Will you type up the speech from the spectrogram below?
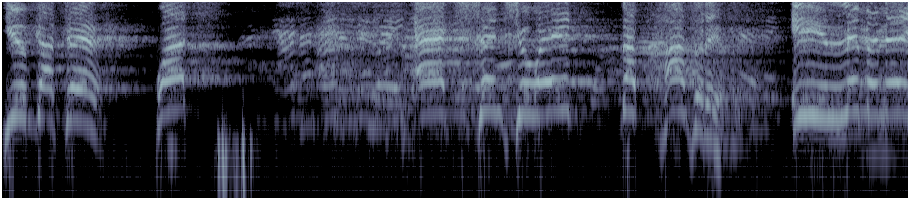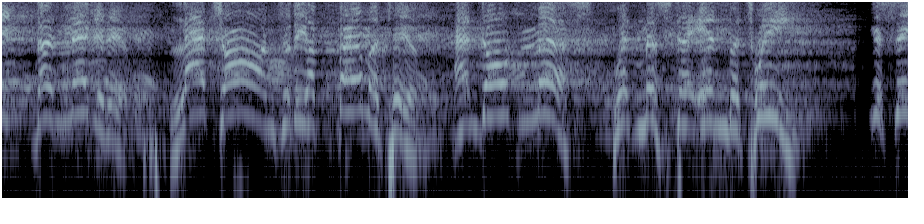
you've got to, what? Accentuate the positive. Eliminate the negative. Latch on to the affirmative. And don't mess with Mr. In Between. You see,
